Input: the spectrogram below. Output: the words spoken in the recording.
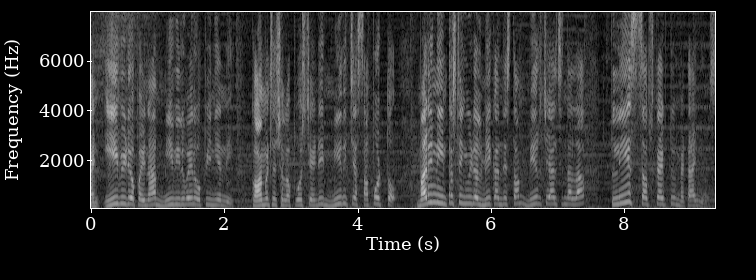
అండ్ ఈ వీడియో పైన మీ విలువైన ఒపీనియన్ని కామెంట్ సెషన్లో పోస్ట్ చేయండి. మీరిచ్చే సపోర్ట్తో మరిన్ని ఇంట్రెస్టింగ్ వీడియోలు మీకు అందిస్తాం. మీరు చేయాల్సిందల్లా please subscribe to Meta news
